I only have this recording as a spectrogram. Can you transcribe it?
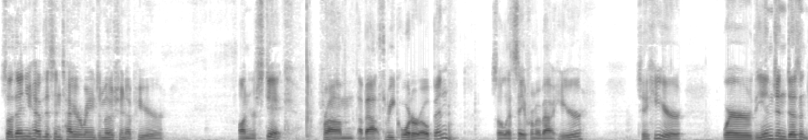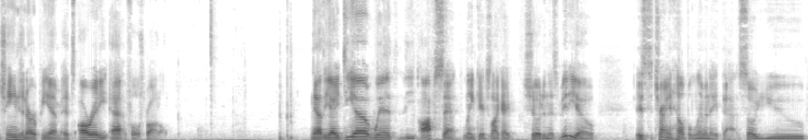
So then you have this entire range of motion up here on your stick from about three quarter open. So let's say from about here to here, where the engine doesn't change in RPM. It's already at full throttle. Now the idea with the offset linkage, like I showed in this video, is to try and help eliminate that. So you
